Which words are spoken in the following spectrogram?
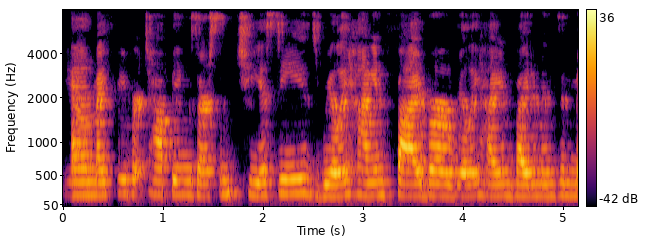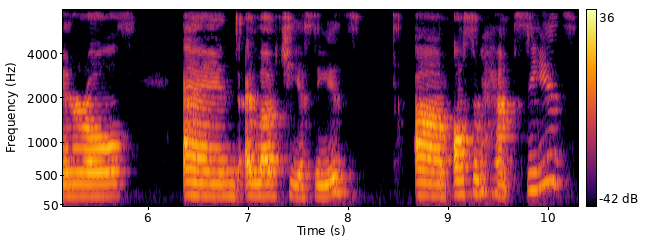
Yeah. And my favorite toppings are some chia seeds, really high in fiber, really high in vitamins and minerals and I love chia seeds. Um, also, hemp seeds.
